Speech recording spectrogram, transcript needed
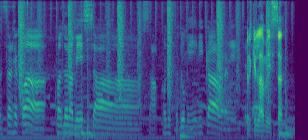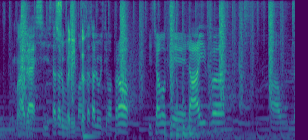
Canzone qua, quando l'ha messa, sa, quando sta domenica, veramente. Perché cioè- l'ha messa? Eh beh sì, è stata Super l'ultima, hit. è stata l'ultima, però diciamo che live ha un,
